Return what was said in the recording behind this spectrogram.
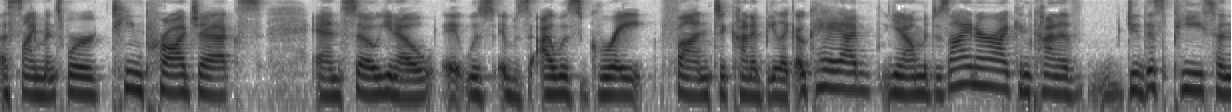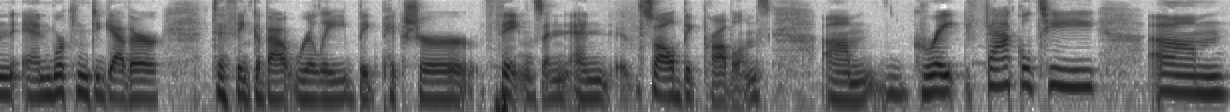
assignments were team projects. And so, you know, it was, it was, I was great fun to kind of be like, okay, I'm, you know, I'm a designer. I can kind of do this piece and, and working together to think about really big picture things and, and solve big problems problems. Um, great faculty. Um,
